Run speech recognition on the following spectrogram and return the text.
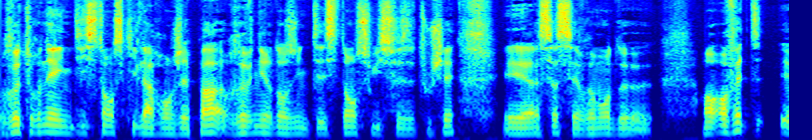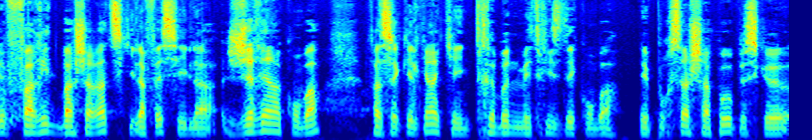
retourner à une distance qui l'arrangeait pas, revenir dans une distance où il se faisait toucher. Et euh, ça, c'est vraiment de. En, fait, Farid Bacharat, ce qu'il a fait, c'est qu'il a géré un combat face à quelqu'un qui a une très bonne maîtrise des combats. Et pour ça, chapeau, parce que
